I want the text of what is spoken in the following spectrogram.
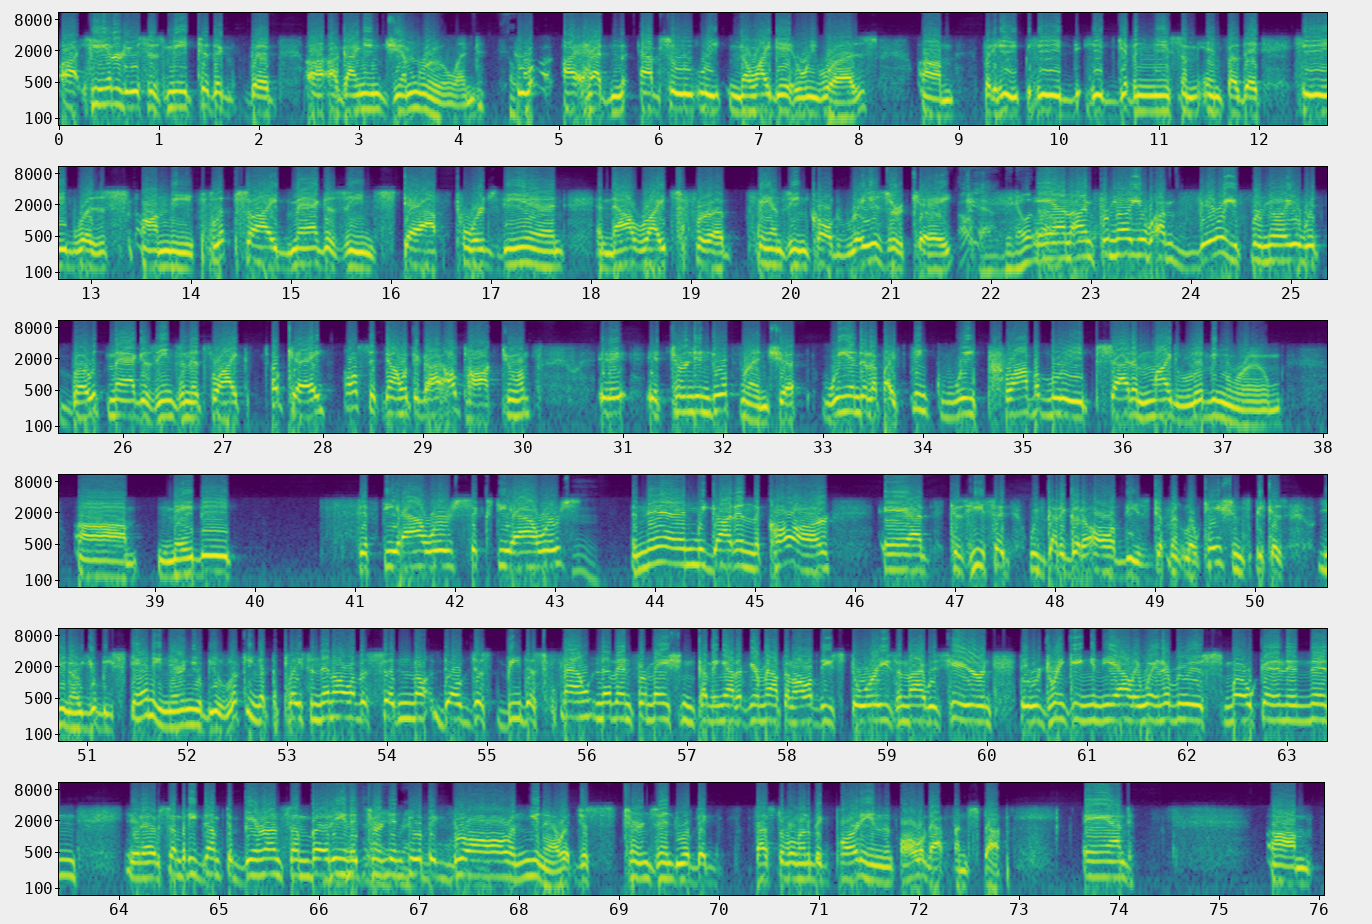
uh, he introduces me to the the uh, a guy named Jim Ruland, who I had absolutely no idea who he was. Um, but he he'd he'd given me some info that he was on the Flipside magazine staff towards the end, and now writes for a fanzine called Razor Cake. Oh yeah. we know it well. And I'm familiar. I'm very familiar with both magazines, and it's like, okay, I'll sit down with the guy. I'll talk to him. It it turned into a friendship. We ended up. I think we probably sat in my living room, um, maybe fifty hours, sixty hours, and then we got in the car. And because he said we've got to go to all of these different locations because you know you'll be standing there and you'll be looking at the place and then all of a sudden uh, there'll just be this fountain of information coming out of your mouth and all of these stories and I was here and they were drinking in the alleyway and everybody was smoking and then you know somebody dumped a beer on somebody and it turned into a big brawl and you know it just turns into a big festival and a big party and all of that fun stuff. And um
